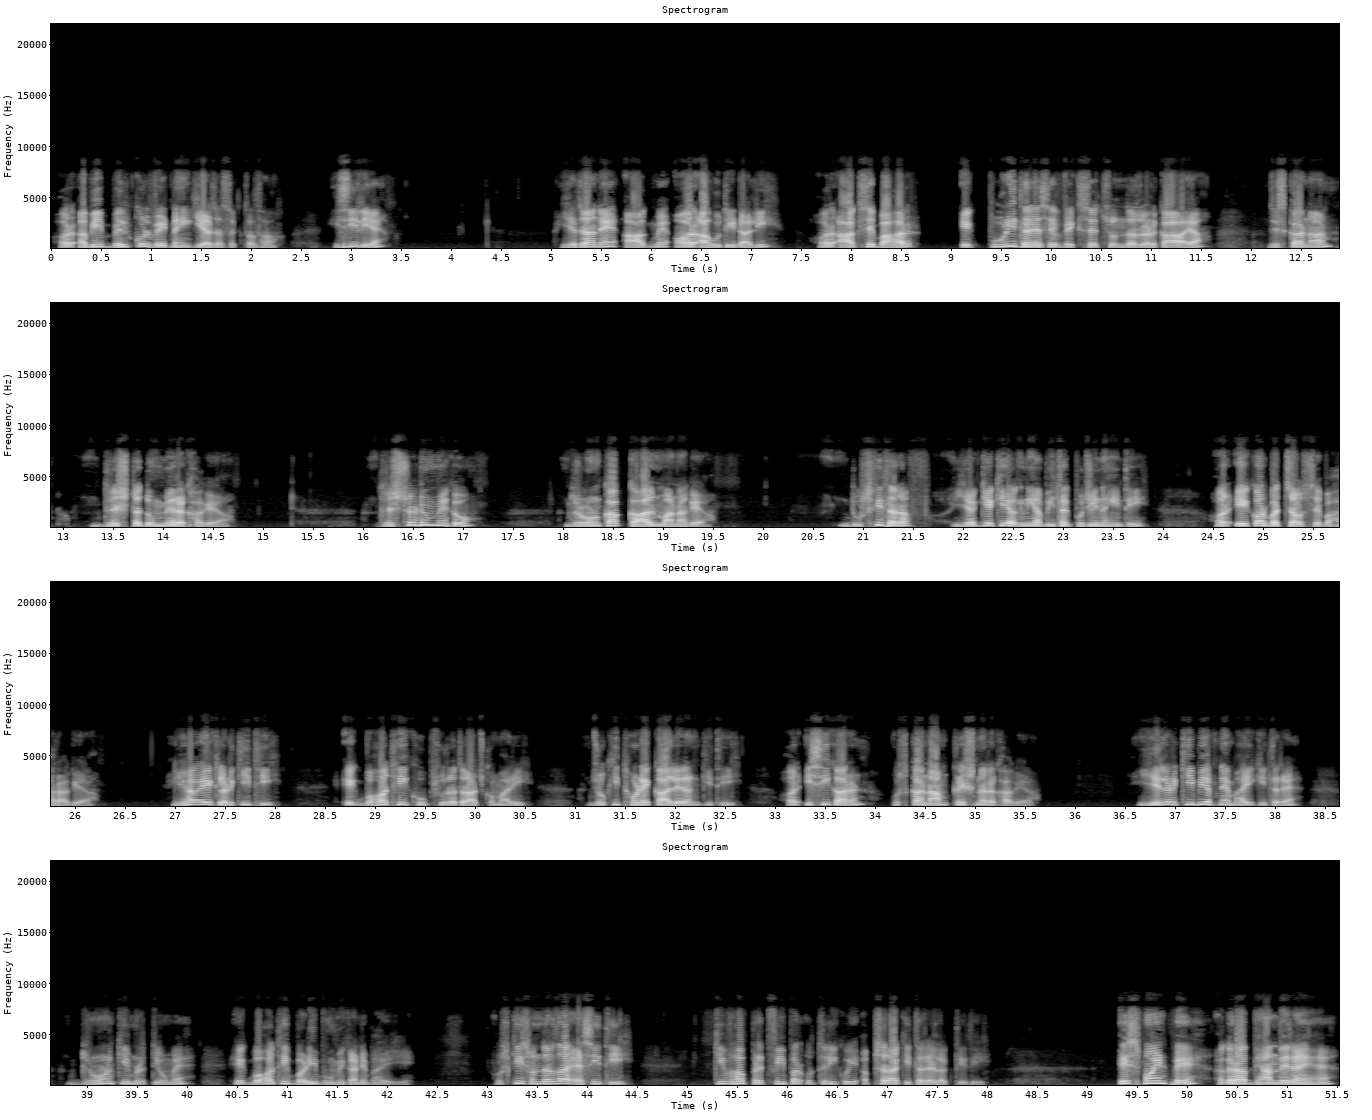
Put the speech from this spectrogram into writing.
और अभी बिल्कुल वेट नहीं किया जा सकता था, इसीलिए यजा ने आग में और आहुति डाली और आग से बाहर एक पूरी तरह से विकसित सुंदर लड़का आया, जिसका नाम दृष्टदुम्य रखा गया। दृष्टदुम्य को द्रोण का काल माना गया। दूसरी तरफ़ यज्ञ की अग्नि अभी तक बुझी नहीं थी और एक और बच्चा उससे बाहर आ गया। यह एक लड़की थी, एक बहुत ही खूबसूरत राजकुमारी, जो कि थोड़े काले रंग की थी और इसी कारण उसका नाम कृष्ण रखा गया। ये लड़की भी अपने भाई की तरह द्रोण की मृत्यु में एक बहुत ही बड़ी भूमिका निभाएगी। उसकी सुंदरता ऐसी थी कि वह पृथ्वी पर उतरी कोई अप्सरा की तरह लगती थी। इस पॉइंट पे अगर आप ध्यान दे रहे हैं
